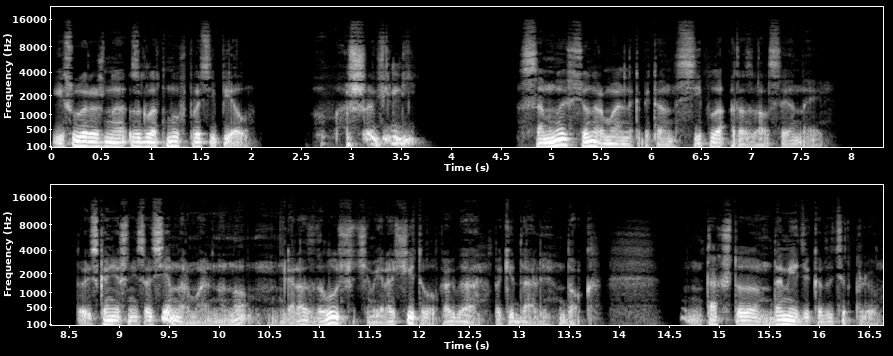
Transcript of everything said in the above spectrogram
и, судорожно сглотнув, просипел. «Ваше вели...» «Со мной все нормально, капитан», — сипло отозвался Эней. «То есть, конечно, не совсем нормально, но гораздо лучше, чем я рассчитывал, когда покидали док. Так что до медика дотерплю».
